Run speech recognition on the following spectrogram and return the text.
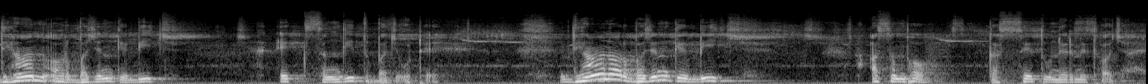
ध्यान और भजन के बीच एक संगीत बज उठे। ध्यान और भजन के बीच असंभव का सेतु निर्मित हो जाए।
